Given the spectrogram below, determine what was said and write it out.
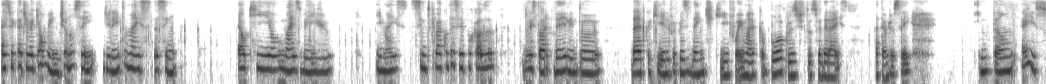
a expectativa é que aumente. Eu não sei direito, mas assim é o que eu mais vejo e mais sinto que vai acontecer por causa do histórico dele, do, da época que ele foi presidente, que foi uma época boa para os institutos federais, até onde eu sei. Então, é isso.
